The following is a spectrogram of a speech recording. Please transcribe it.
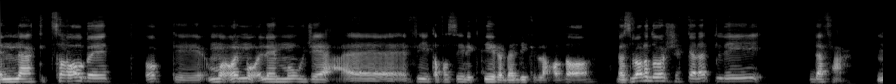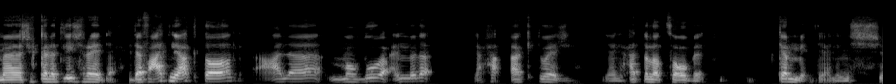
إنك تصابت أوكي مؤلم موجع آه، في تفاصيل كثيرة بهذيك اللحظات بس برضه شكلت لي دفعة ما شكلت ليش رادع. دفعتني أكثر على موضوع إنه لأ حقك تواجه. يعني حتى لو تصوبت كمل. يعني مش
